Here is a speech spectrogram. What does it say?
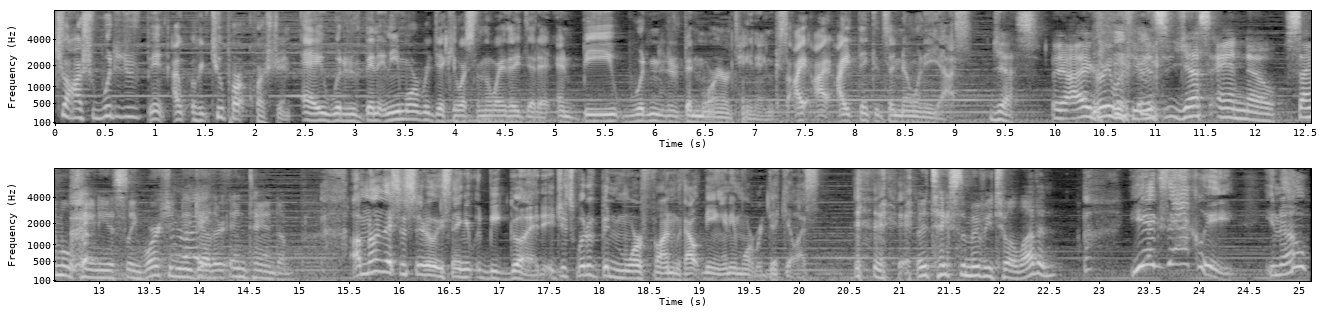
Josh, would it have been okay, two part question? A, would it have been any more ridiculous than the way they did it? And B, wouldn't it have been more entertaining? Because I, I, I think it's a no and a yes. yes, yeah, I agree with you. It's yes and no simultaneously working together in tandem. I'm not necessarily saying it would be good. It just would have been more fun without being any more ridiculous. It takes the movie to eleven. Yeah, exactly. You know,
